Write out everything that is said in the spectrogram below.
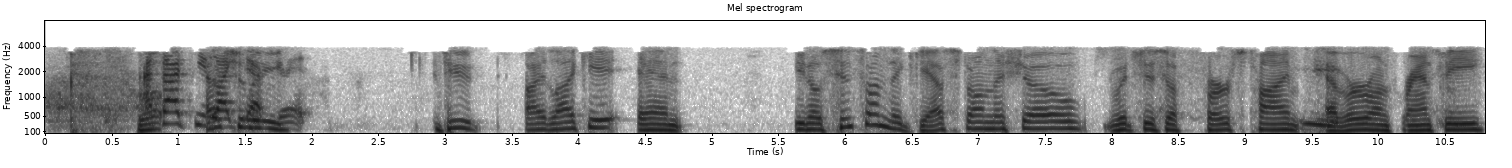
I thought you liked that actually, bit. dude, I like it, and you know, since I'm the guest on the show, which is the first time ever on Francie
